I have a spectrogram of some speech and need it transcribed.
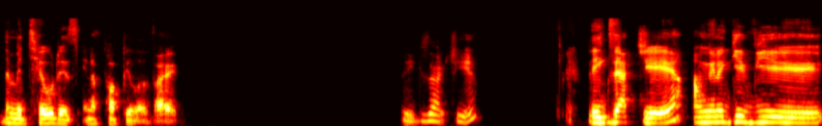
the Matildas in a popular vote? The exact year. The exact year, I'm going to give you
